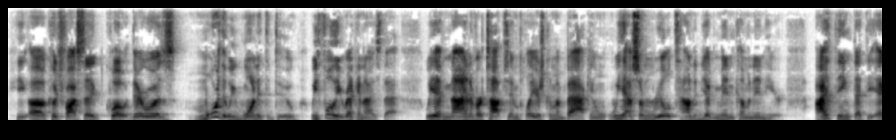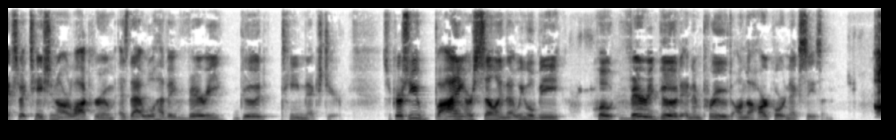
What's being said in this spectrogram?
He, uh, Coach Fox said, "quote There was more that we wanted to do. We fully recognize that. We have nine of our top ten players coming back, and we have some real talented young men coming in here. I think that the expectation in our locker room is that we'll have a very good team next year. So, Chris, are you buying or selling that we will be, quote, very good and improved on the hard court next season? Oh,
